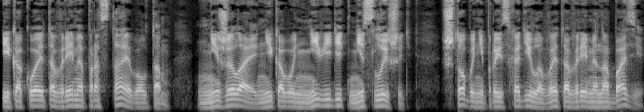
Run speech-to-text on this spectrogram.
и какое-то время простаивал там, не желая никого ни видеть, ни слышать. Что бы ни происходило в это время на базе,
